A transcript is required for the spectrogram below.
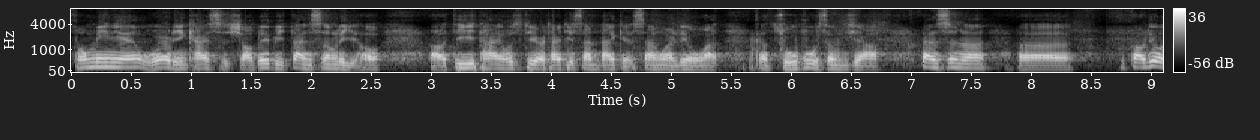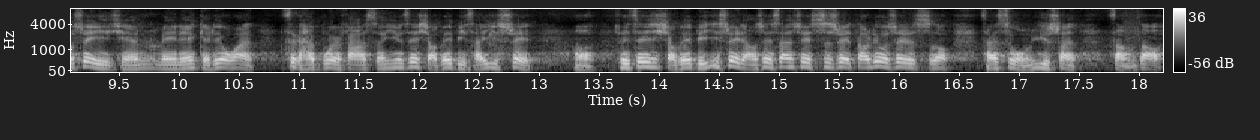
从明年五二零开始，小 baby 诞生了以后，啊，第一胎或是第二胎、第三胎给三万、六万，这样逐步增加。但是呢，呃，到六岁以前，每年给六万，这个还不会发生，因为这些小 baby 才一岁。”啊，所以这些小 baby 一岁、两岁、三岁、四岁到六岁的时候，才是我们预算涨到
